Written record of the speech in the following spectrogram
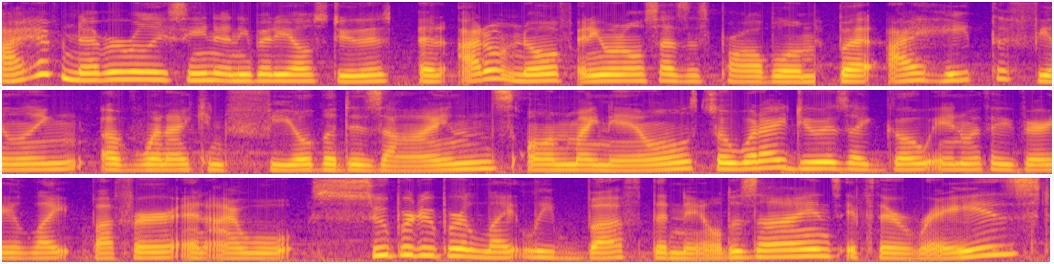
I have never really seen anybody else do this, and I don't know if anyone else has this problem, but I hate the feeling of when I can feel the designs on my nails. So what I do is I go in with a very light buffer and I will super duper lightly buff the nail designs if they're raised,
